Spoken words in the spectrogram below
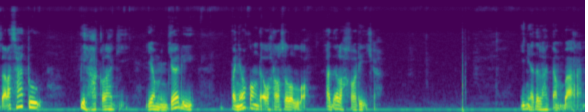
Salah satu pihak lagi yang menjadi penyokong dakwah Rasulullah adalah Khadijah. Ini adalah gambaran.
